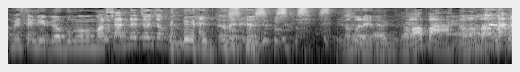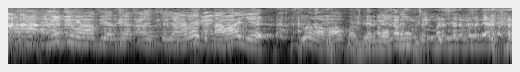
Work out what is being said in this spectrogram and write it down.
misalnya dia gabung sama Marshanda cocok. Enggak boleh itu. Nggak apa-apa. Enggak apa-apa. Gue cuma biar nggak kencengan aja ketawanya. Gue nggak apa-apa. Biar nggak kamu ada mendengarkan.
